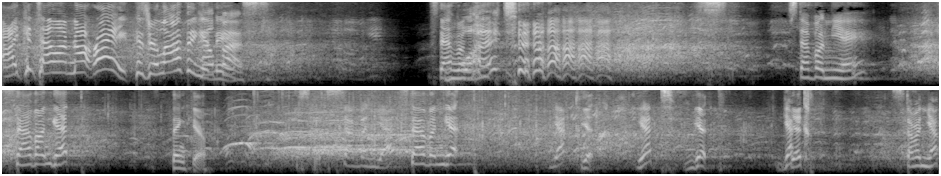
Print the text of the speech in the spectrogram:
I can tell I'm not right because you're laughing Help at me. Help us. Stavanger. What? Stavonier? Stavanger. Thank you. Stavonier? Seven Yet. Yet. Yet. Yet. Yet. Stavonier?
